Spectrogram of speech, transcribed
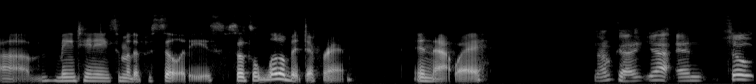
um, maintaining some of the facilities. So it's a little bit different in that way. Okay, yeah, and So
